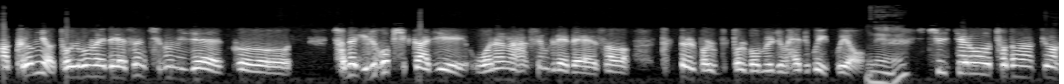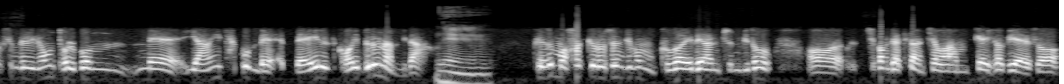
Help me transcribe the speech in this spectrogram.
아, 그럼요. 돌봄에 대해서는 지금 이제 그 저녁 7시까지 원하는 학생들에 대해서 특별 돌- 돌봄을 좀 해주고 있고요. 네. 실제로 초등학교 학생들의 경우 돌봄의 양이 자꾸 매, 매일 거의 늘어납니다. 네. 그래서 뭐 학교로서는 지금 그거에 대한 준비도 어 지방자치단체와 함께 협의해서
